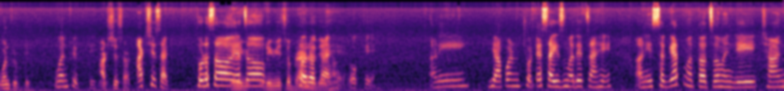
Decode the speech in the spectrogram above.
वन फिफ्टी वन फिफ्टी आठशे साठ. आठशे साठ. थोडस याचं फरक आहे. ओके. आणि ह्या पण छोट्या साईज मध्येच आहे. आणि सगळ्यात महत्वाचं म्हणजे छान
